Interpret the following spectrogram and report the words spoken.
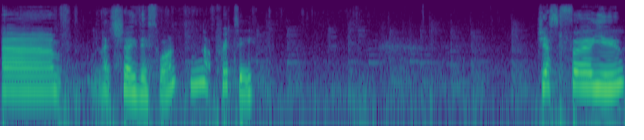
Um, let's show this one. That pretty? just for you.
